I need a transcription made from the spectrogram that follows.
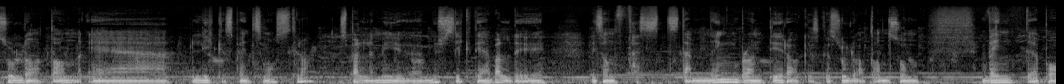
soldatene er like spent som oss, tror jeg. De spiller mye musikk. Det er veldig litt sånn feststemning blant de irakiske soldatene som venter på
